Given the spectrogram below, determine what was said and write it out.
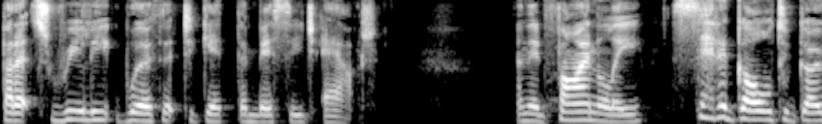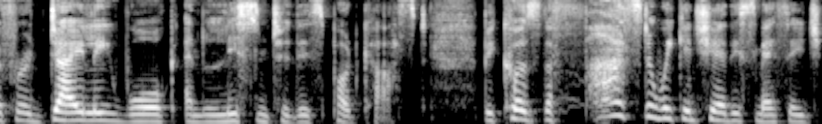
but it's really worth it to get the message out. And then finally, set a goal to go for a daily walk and listen to this podcast because the faster we can share this message,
